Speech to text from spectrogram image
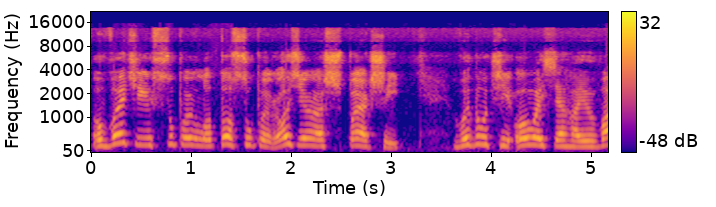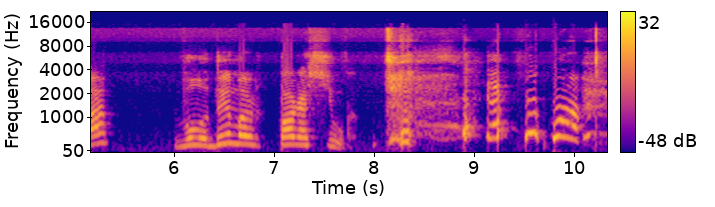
ввечері Супер Лото Супер Розіграш перший. Ведучий Олеся Гайова, Володимир Парасюк.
